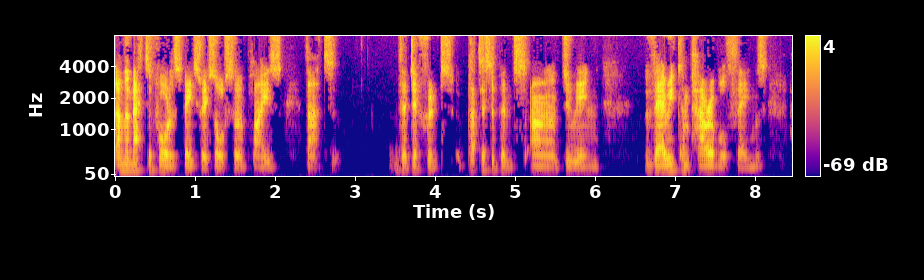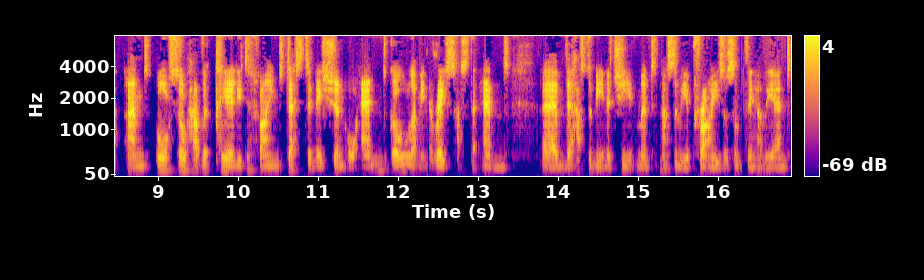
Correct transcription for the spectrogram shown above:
and the metaphor of the space race also implies that the different participants are doing very comparable things and also have a clearly defined destination or end goal. I mean, a race has to end. Um, there has to be an achievement, there has to be a prize or something at the end.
